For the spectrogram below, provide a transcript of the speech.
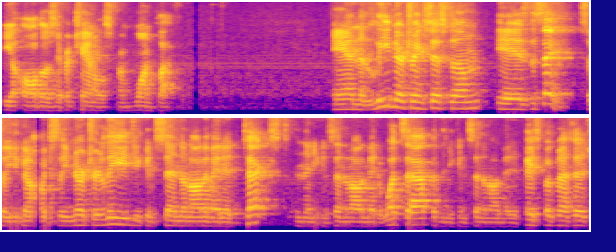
via all those different channels from one platform. And the lead nurturing system is the same. So you can obviously nurture leads. You can send an automated text, and then you can send an automated WhatsApp, and then you can send an automated Facebook message,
